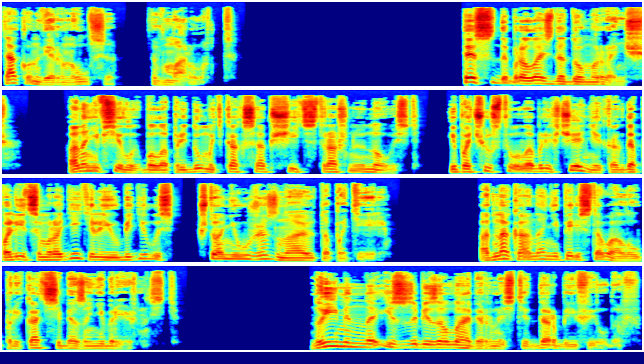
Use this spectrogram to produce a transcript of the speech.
Так он вернулся в Марлот. Тесс добралась до дома раньше. Она не в силах была придумать, как сообщить страшную новость, и почувствовала облегчение, когда по лицам родителей убедилась, что они уже знают о потере. Однако она не переставала упрекать себя за небрежность. Но именно из-за безалаберности Дарби и Филдов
